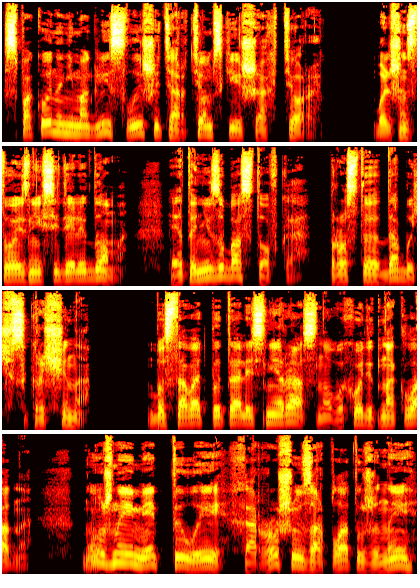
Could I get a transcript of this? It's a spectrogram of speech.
спокойно не могли слышать артемские шахтеры. Большинство из них сидели дома. Это не забастовка, просто добыча сокращена. Бастовать пытались не раз, но выходит накладно. Нужно иметь тылы, хорошую зарплату жены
